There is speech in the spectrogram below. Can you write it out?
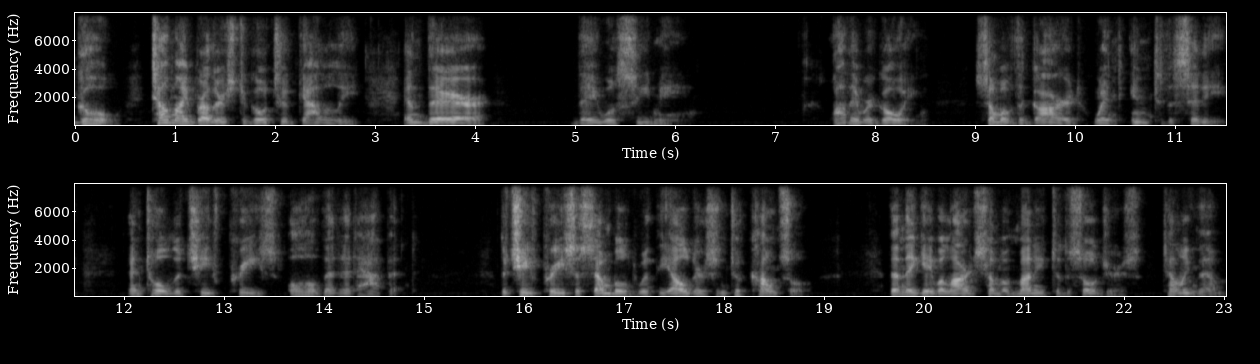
Go, tell my brothers to go to Galilee, and there they will see me. While they were going, some of the guard went into the city and told the chief priests all that had happened. The chief priests assembled with the elders and took counsel. Then they gave a large sum of money to the soldiers telling them,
